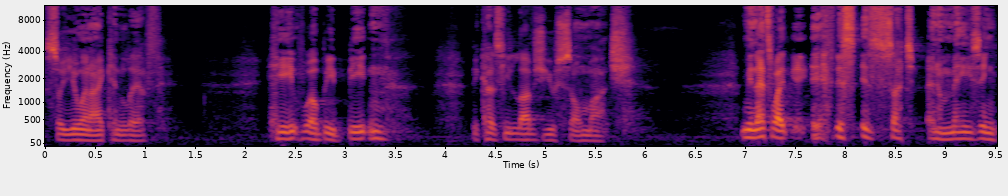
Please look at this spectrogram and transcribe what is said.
so you and I can live. He will be beaten because He loves you so much. I mean, that's why eh, eh, this is such an amazing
